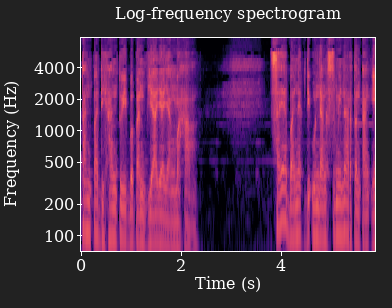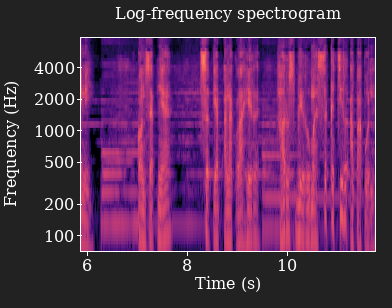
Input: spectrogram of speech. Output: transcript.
tanpa dihantui beban biaya yang mahal. Saya banyak diundang seminar tentang ini. Konsepnya, setiap anak lahir harus beli rumah sekecil apa pun.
